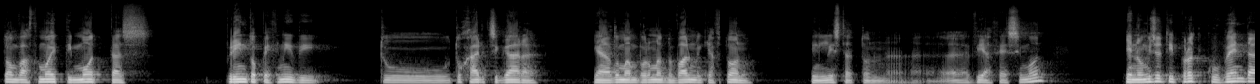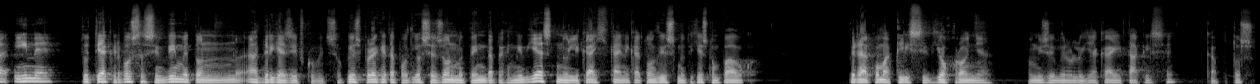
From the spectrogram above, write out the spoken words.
τον βαθμό ετοιμότητας πριν το παιχνίδι του, του Χάρη Τσιγκάρα για να δούμε αν μπορούμε να τον βάλουμε και αυτόν στην λίστα των ε, διαθέσιμων. Και νομίζω ότι η πρώτη κουβέντα είναι το τι ακριβώς θα συμβεί με τον Αντρίγια Ζήφκοβιτς, ο οποίος προέρχεται από δύο σεζόν με 50 παιχνίδια. Συνολικά έχει κάνει 102 συμμετοχές στον ΠΑΟΚ. Πριν ακόμα κλείσει δύο χρόνια, νομίζω ημερολογιακά, ή τα κλείσε κάπου τόσο.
